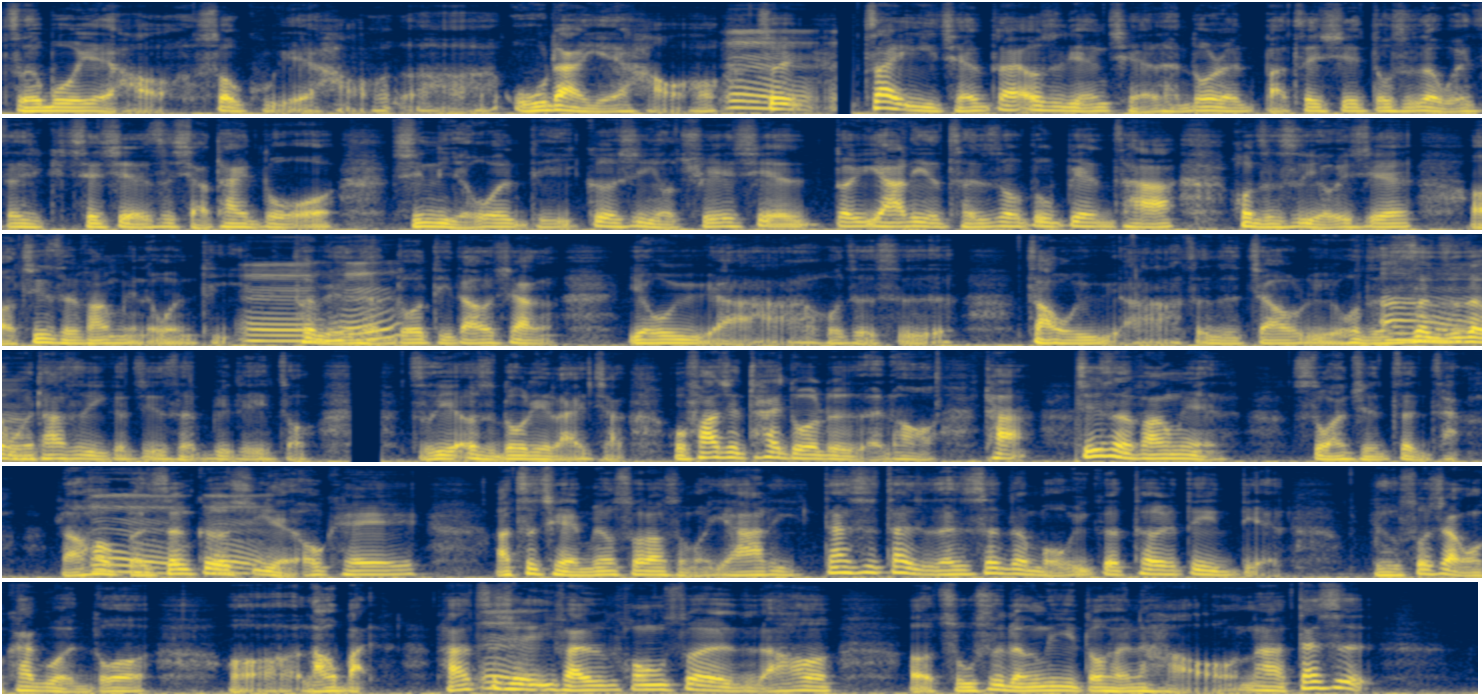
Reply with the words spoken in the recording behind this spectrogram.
折磨也好，受苦也好，呃，无奈也好哦。所以在以前，在二十年前，很多人把这些都是认为这这些人是想太多，心理有问题，个性有缺陷，对压力的承受度变差，或者是有一些呃精神方面的问题。特别是很多提到像忧郁啊，或者是躁郁啊，甚至焦虑，或者是甚至认为他是一个精神病的一种。职业二十多年来讲，我发现太多的人哦，他精神方面是完全正常。然后本身个性也 OK 啊，之前也没有受到什么压力，但是在人生的某一个特定点，比如说像我看过很多呃老板，他之前一帆风顺，然后呃处事能力都很好，那但是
